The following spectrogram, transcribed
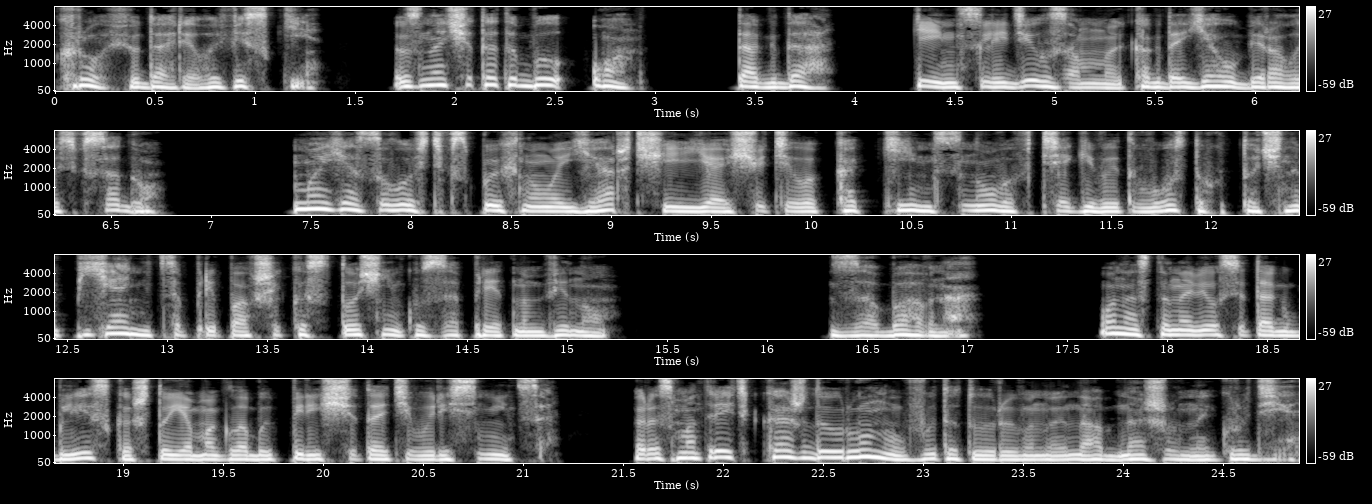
кровь ударила в виски. Значит, это был он. Тогда Кейн следил за мной, когда я убиралась в саду. Моя злость вспыхнула ярче, и я ощутила, как Кейн снова втягивает воздух, точно пьяница, припавший к источнику с запретным вином. Забавно. Он остановился так близко, что я могла бы пересчитать его ресницы, рассмотреть каждую руну, вытатуированную на обнаженной груди.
